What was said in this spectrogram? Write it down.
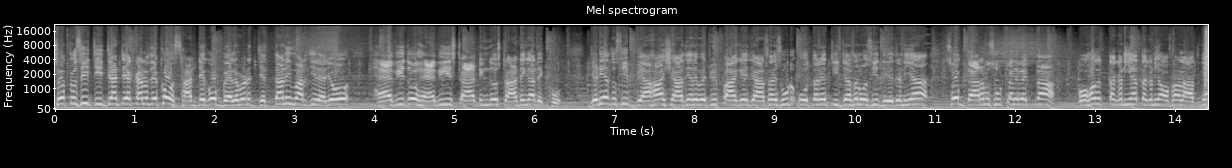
ਸੋ ਤੁਸੀਂ ਚੀਜ਼ਾਂ ਚੈੱਕ ਕਰ ਲਓ ਦੇਖੋ ਸਾਡੇ ਕੋਲ ਵੈਲਵਟ ਜਿੱਦਾਂ ਦੀ ਮਰਜ਼ੀ ਲੈ ਜਾਓ ਹੈਵੀ ਤੋਂ ਹੈਵੀ ਸਟਾਰਟਿੰਗ ਤੋਂ ਸਟਾਰਟਿੰਗ ਆ ਦੇਖੋ। ਜਿਹੜੀਆਂ ਤੁਸੀਂ ਵਿਆਹਾਂ ਸ਼ਾਦੀਆਂ ਦੇ ਵਿੱਚ ਵੀ ਪਾ ਕੇ ਜਾ ਸਕਦੇ ਸੂਟ ਉਦਾਂ ਦੀਆਂ ਚੀਜ਼ਾਂ ਤੁਹਾਨੂੰ ਅਸੀਂ ਦੇ ਦੇਣੀਆਂ। ਸੋ ਗਰਮ ਸੂਟਾਂ ਦੇ ਵਿੱਚ ਤਾਂ ਬਹੁਤ ਤਕੜੀਆਂ ਤਕੜੀਆਂ ਆਫਰਾਂ ਲਾਤੀਆਂ।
